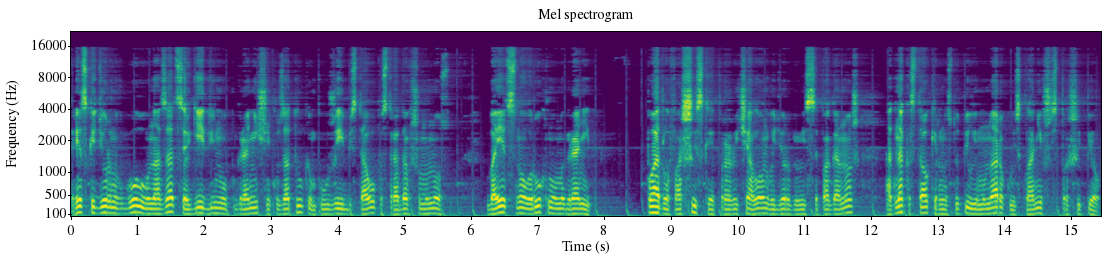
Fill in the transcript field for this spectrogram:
Резко дернув голову назад, Сергей двинул пограничнику затылком по уже и без того пострадавшему носу. Боец снова рухнул на гранит. «Падла фашистская!» – прорычал он, выдергивая из сапога нож, однако сталкер наступил ему на руку и, склонившись, прошипел.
